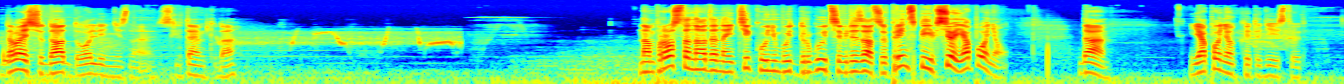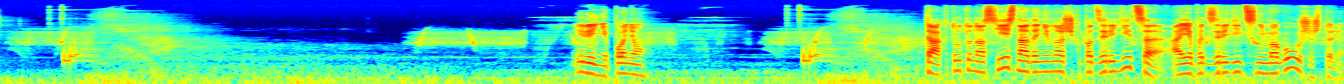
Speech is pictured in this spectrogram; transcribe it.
Давай сюда, доли, не знаю. Слетаем туда. Нам просто надо найти какую-нибудь другую цивилизацию. В принципе, и все, я понял. Да. Я понял, как это действует. Или не понял. Так, тут у нас есть, надо немножечко подзарядиться. А я подзарядиться не могу уже, что ли?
